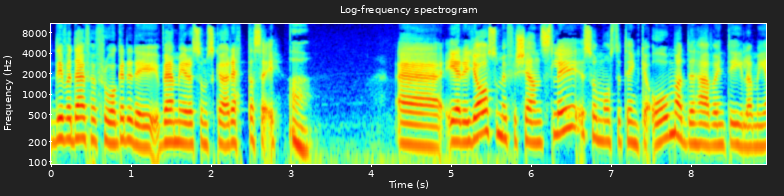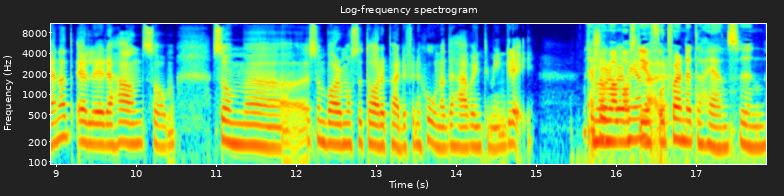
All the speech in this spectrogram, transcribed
det var därför jag frågade dig. Vem är det som ska rätta sig? Eh, är det jag som är för känslig som måste tänka om att det här var inte illa menat eller är det han som som eh, som bara måste ta det per definition att det här var inte min grej? Nej, Förstår men man måste ju fortfarande ta hänsyn.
